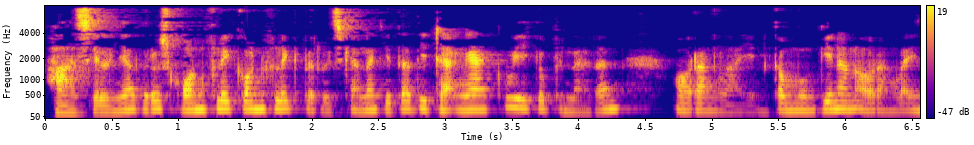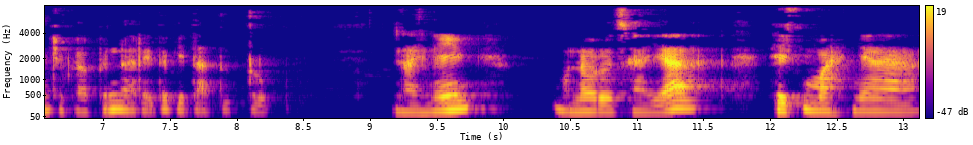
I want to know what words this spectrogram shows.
Hasilnya terus konflik-konflik terus karena kita tidak ngakui kebenaran orang lain. Kemungkinan orang lain juga benar itu kita tutup. Nah ini menurut saya hikmahnya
